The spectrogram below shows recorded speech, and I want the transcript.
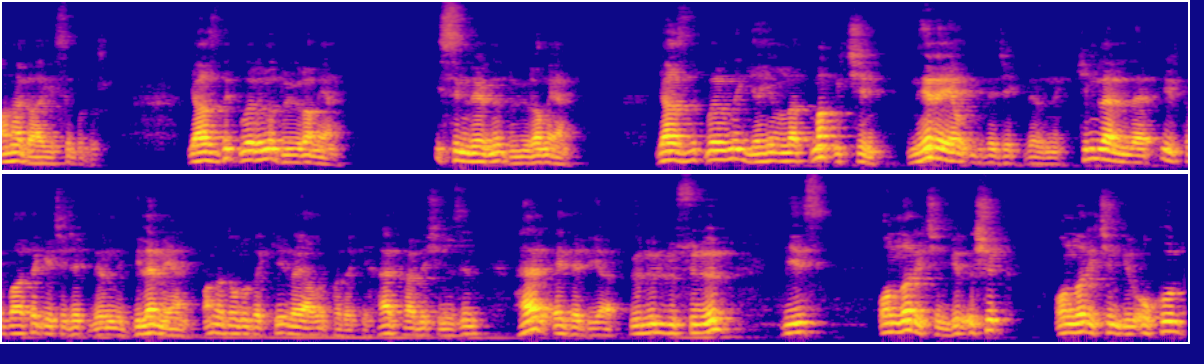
ana gayesi budur. Yazdıklarını duyuramayan, isimlerini duyuramayan, yazdıklarını yayınlatmak için nereye gideceklerini, kimlerle irtibata geçeceklerini bilemeyen Anadolu'daki veya Avrupa'daki her kardeşimizin, her edebiyat gönüllüsünün biz onlar için bir ışık, onlar için bir okul,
